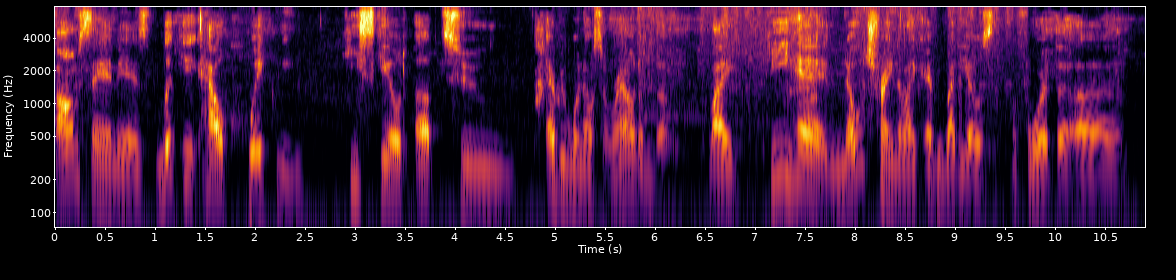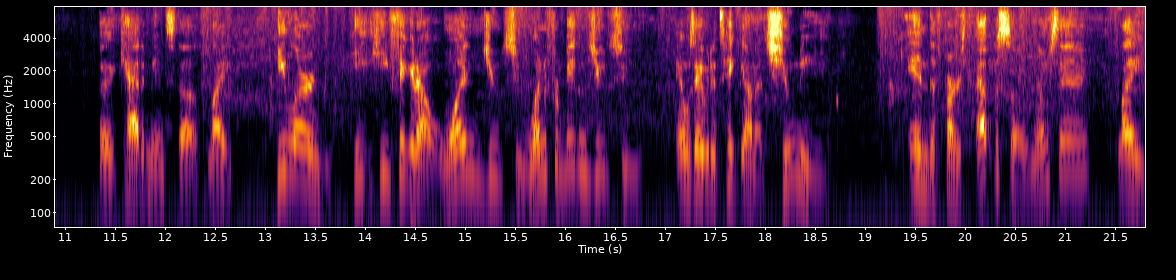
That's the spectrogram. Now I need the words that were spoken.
All I'm saying is, look at how quickly he scaled up to everyone else around him, though. Like he had no training like everybody else before the uh, the academy and stuff. Like he learned, he he figured out one jutsu, one forbidden jutsu, and was able to take down a Chunin in the first episode. You know what I'm saying? Like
